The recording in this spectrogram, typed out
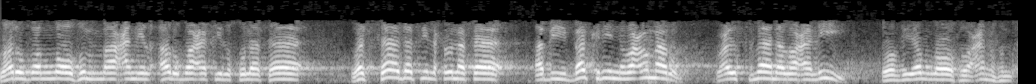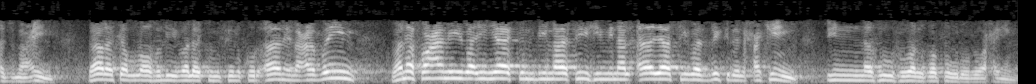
وارض اللهم عن الأربعة الخلفاء والسادة الحنفاء أبي بكر وعمر وعثمان وعلي رضي الله عنهم أجمعين بارك الله لي ولكم في القرآن العظيم ونفعني وإياكم بما فيه من الآيات والذكر الحكيم. إنه هو الغفور الرحيم.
